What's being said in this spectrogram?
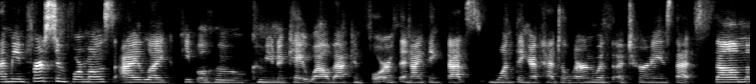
I mean, first and foremost, I like people who communicate well back and forth. And I think that's one thing I've had to learn with attorneys that some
